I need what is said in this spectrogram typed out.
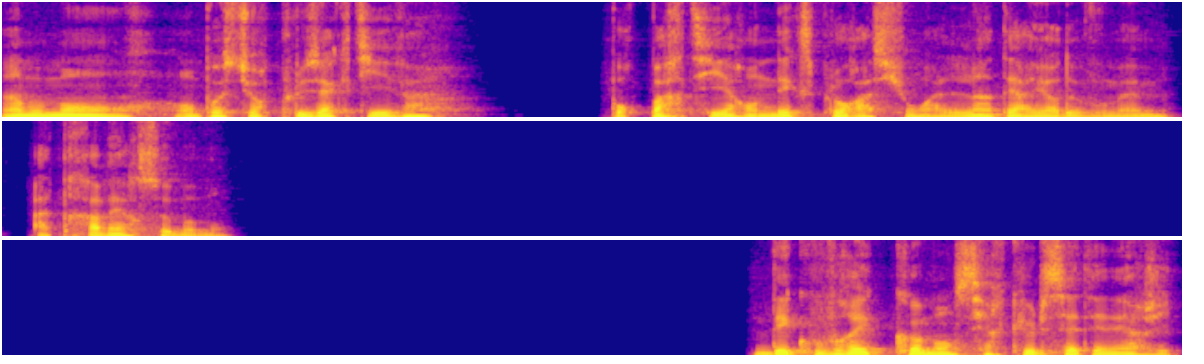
Un moment en posture plus active pour partir en exploration à l'intérieur de vous-même à travers ce moment. Découvrez comment circule cette énergie,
